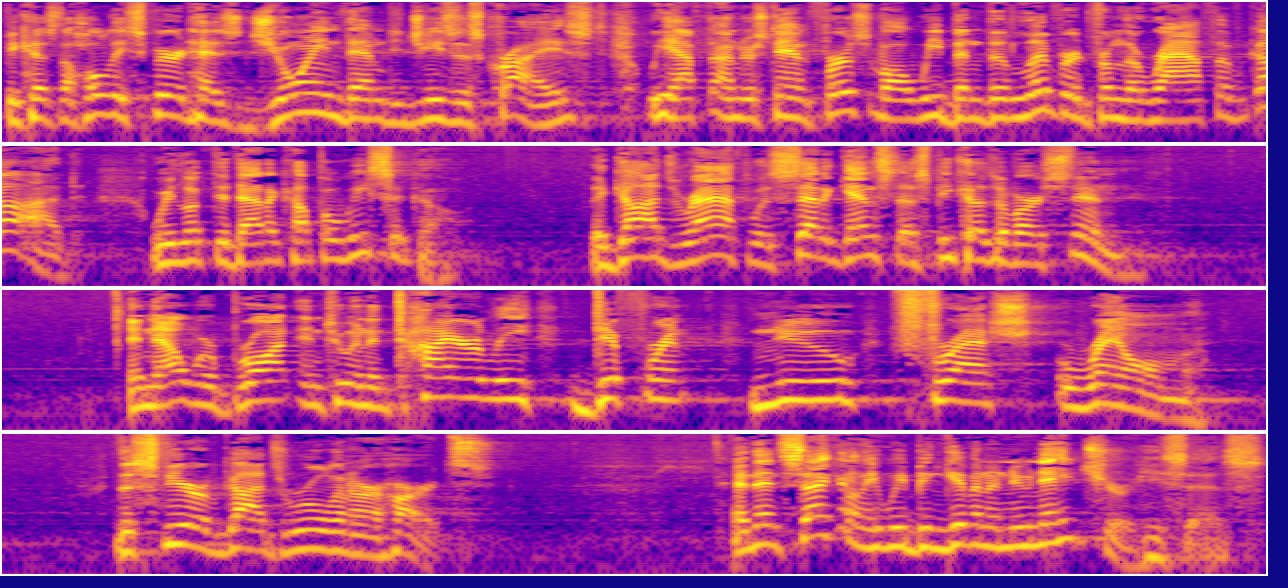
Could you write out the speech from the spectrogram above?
because the Holy Spirit has joined them to Jesus Christ, we have to understand, first of all, we've been delivered from the wrath of God. We looked at that a couple weeks ago. That God's wrath was set against us because of our sin. And now we're brought into an entirely different, new, fresh realm the sphere of God's rule in our hearts. And then, secondly, we've been given a new nature, he says.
